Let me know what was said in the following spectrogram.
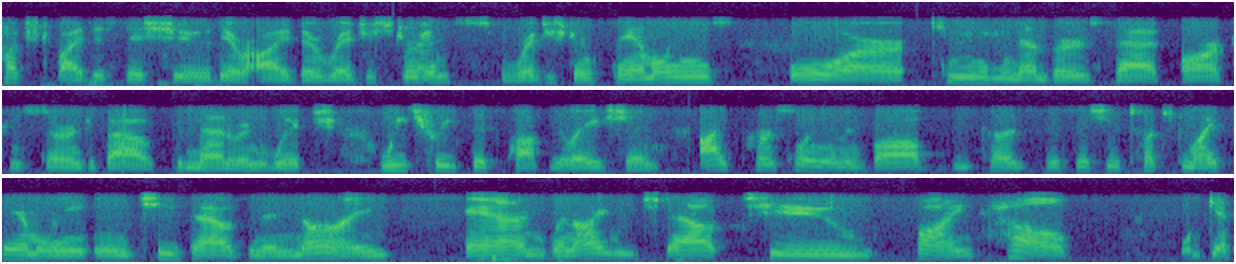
touched by this issue. They're either registrants, registrant families, or community members that are concerned about the manner in which we treat this population. I personally am involved because this issue touched my family in 2009. And when I reached out to find help, get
